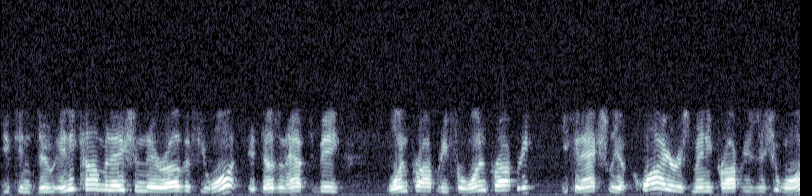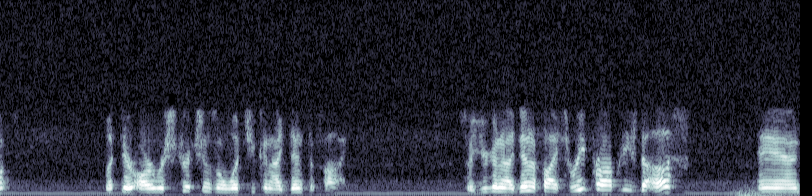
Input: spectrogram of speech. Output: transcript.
You can do any combination thereof if you want. It doesn't have to be one property for one property. You can actually acquire as many properties as you want but there are restrictions on what you can identify. So you're going to identify three properties to us, and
